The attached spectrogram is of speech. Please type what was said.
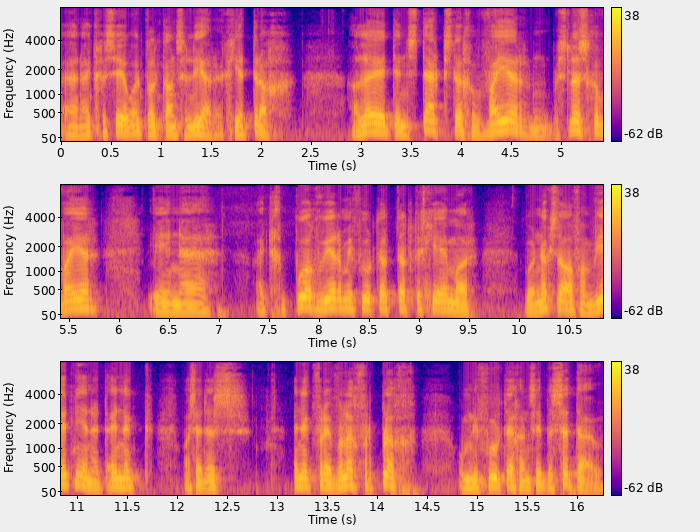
en hy het gesê ek wil kanselleer, ek gee terug. Hulle het ten sterkste geweier en beslis geweier en uh hy het gepoog weer om die voertuig terug te gee, maar wou niks daarvan weet nie en uiteindelik was hy dus eintlik vrywillig verplig om die voertuig in sy besit te hou.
